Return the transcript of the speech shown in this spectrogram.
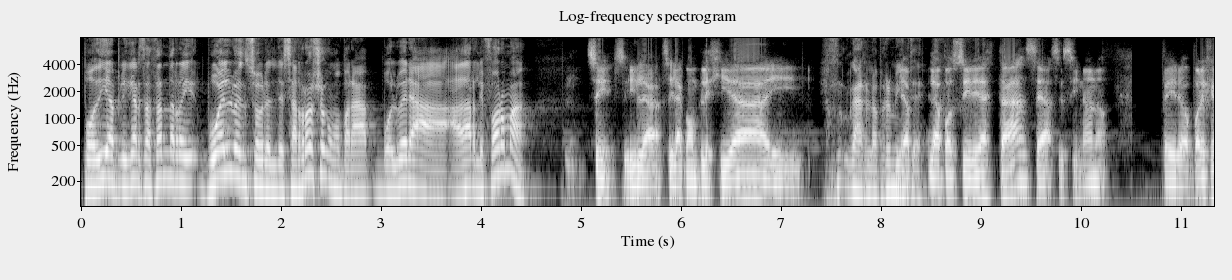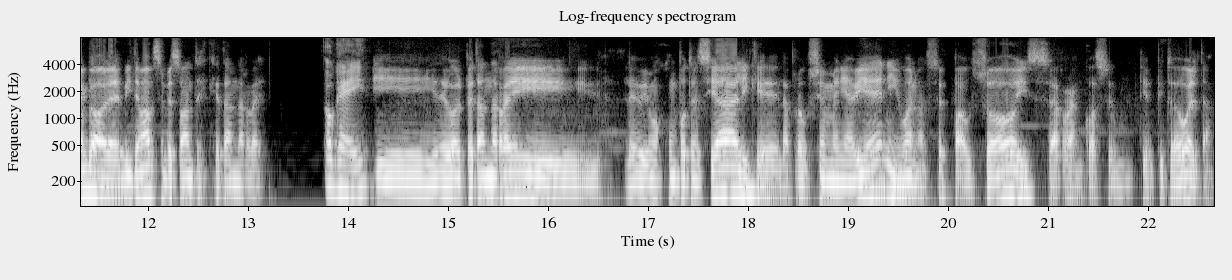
podía aplicarse a Thunder Ray, vuelven sobre el desarrollo como para volver a, a darle forma. Sí, si la, si la complejidad y Claro, lo la, permite. la posibilidad está, se hace, si no, no. Pero, por ejemplo, el beatmap se empezó antes que Thunder Ray. Ok. Y de golpe Thunder Ray le vimos con potencial y que la producción venía bien y bueno, se pausó y se arrancó hace un tiempito de vuelta.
